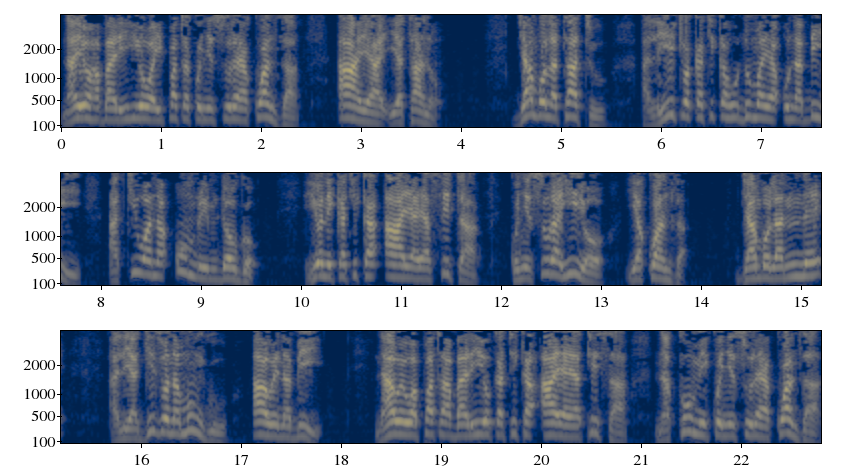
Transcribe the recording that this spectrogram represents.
nayo habari hiyo waipata kwenye sura ya kwanza aya ya tano. Jambo la tatu aliitwa katika huduma ya unabii akiwa na umri mdogo. Hiyo ni katika aya ya sita kwenye sura hiyo ya kwanza. Jambo la nne aliagizwa na mungu awe nabii. Nawe wapata habari hiyo katika aya ya tisa na kumi kwenye sura ya kwanza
